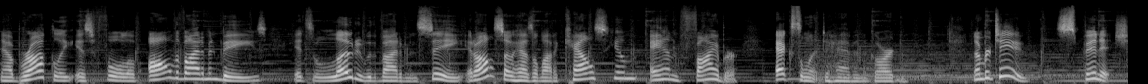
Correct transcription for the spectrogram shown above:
Now, broccoli is full of all the vitamin B's, it's loaded with vitamin C. It also has a lot of calcium and fiber. Excellent to have in the garden. Number two, spinach.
